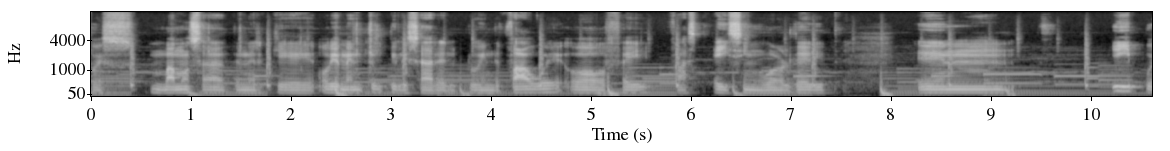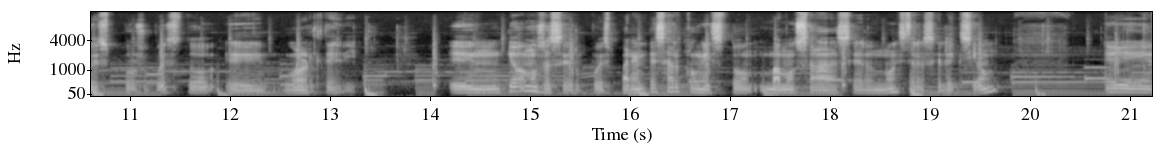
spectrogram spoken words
pues vamos a tener que obviamente utilizar el plugin de Fawe o Fast Acing World Edit. Em, y pues por supuesto eh, World Edit. Em, ¿Qué vamos a hacer? Pues para empezar con esto vamos a hacer nuestra selección. Eh,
